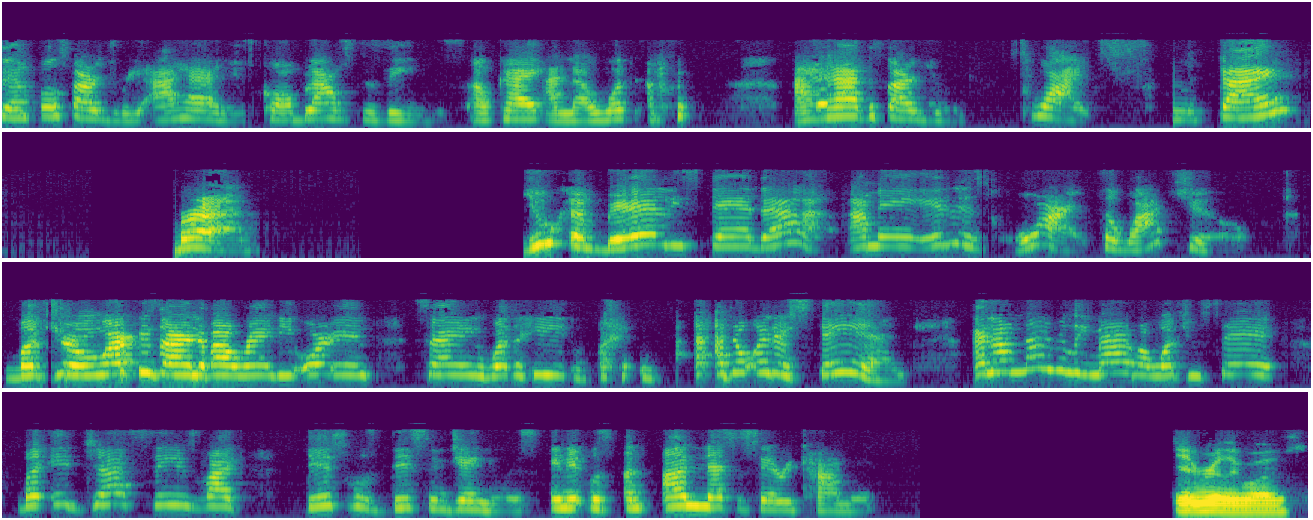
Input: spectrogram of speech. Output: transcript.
Simple surgery. I had it. It's called Blount's disease. Okay, I know what. I had the surgery twice. Okay, bruh, you can barely stand up. I mean, it is hard to watch you. But your work is earned about Randy Orton saying whether he. I don't understand, and I'm not really mad about what you said, but it just seems like this was disingenuous and it was an unnecessary comment. It really was.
